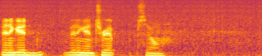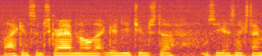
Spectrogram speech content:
been a good, been a good trip. So like and subscribe and all that good YouTube stuff. We'll see you guys next time.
